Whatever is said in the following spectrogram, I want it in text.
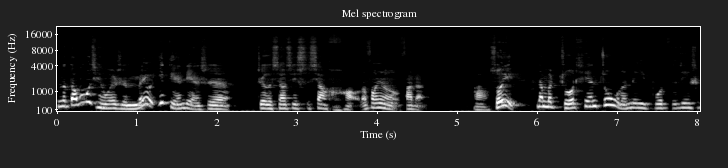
那到目前为止，没有一点点是这个消息是向好的方向发展的啊，所以那么昨天中午的那一波资金是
